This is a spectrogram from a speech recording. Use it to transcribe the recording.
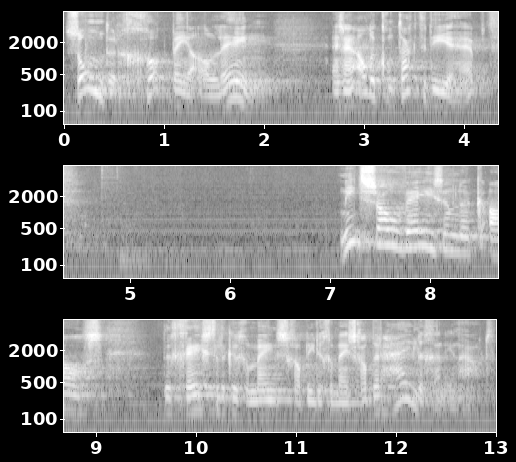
Zonder God ben je alleen. En zijn al de contacten die je hebt niet zo wezenlijk als de geestelijke gemeenschap die de gemeenschap der heiligen inhoudt.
